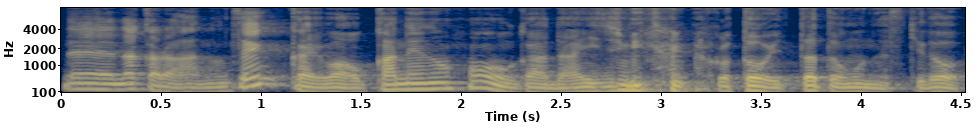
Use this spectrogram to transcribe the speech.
でだからあの前回はお金の方が大事みたいなことを言ったと思うんですけど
